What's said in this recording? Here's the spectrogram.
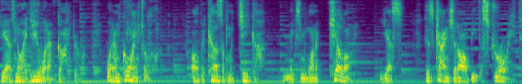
He has no idea what I've gone through, what I'm going through. All because of Magicka. It makes me want to kill him. Yes, his kind should all be destroyed.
